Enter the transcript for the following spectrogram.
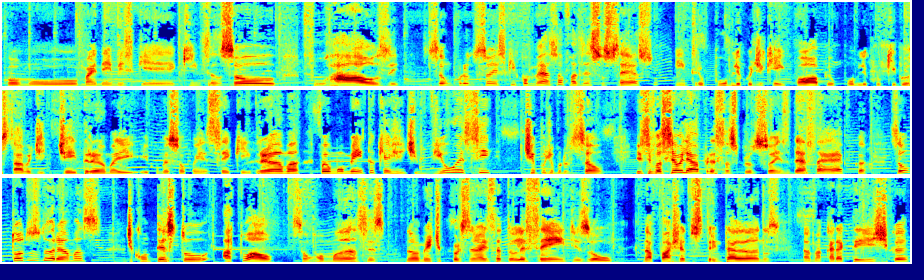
como My Name is Ki- Kim Sang-soo, Full House, são produções que começam a fazer sucesso entre o público de K-pop, o público que gostava de J-drama e, e começou a conhecer K-drama. Foi um momento que a gente viu esse tipo de produção. E se você olhar para essas produções dessa época, são todos doramas de contexto atual. São romances, normalmente personagens adolescentes ou na faixa dos 30 anos. É uma característica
